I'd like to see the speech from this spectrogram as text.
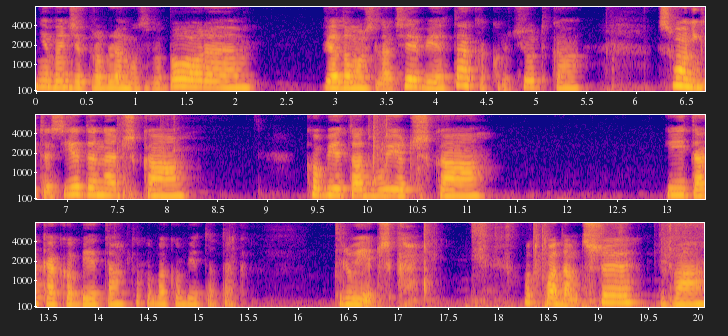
nie będzie problemu z wyborem. Wiadomość dla Ciebie, taka króciutka. Słonik to jest jedyneczka. Kobieta dwójeczka. I taka kobieta, to chyba kobieta, tak. Trójeczka. Odkładam trzy, dwa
